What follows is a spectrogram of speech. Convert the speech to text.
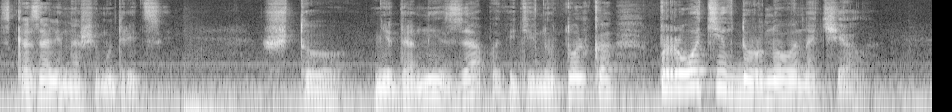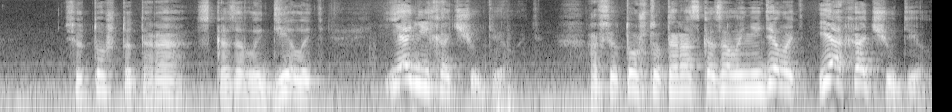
сказали наши мудрецы, что не даны заповеди, но только против дурного начала. Все то, что Тара сказала делать – я не хочу делать. А все то, что ты рассказала не делать, я хочу делать.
